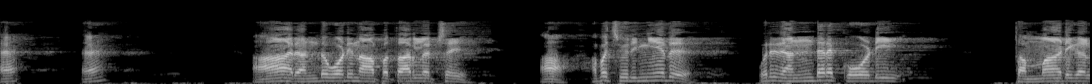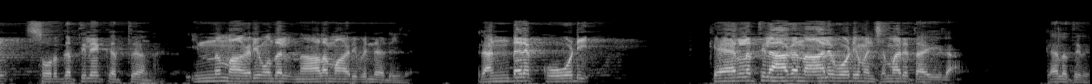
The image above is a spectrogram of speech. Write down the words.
ഏ? ഏ? ആ രണ്ടു കോടി നാപ്പത്തി ആറ് ലക്ഷേ. ആ അപ്പൊ ചുരുങ്ങിയത് ഒരു രണ്ടര കോടി തമ്മാടികൾ സ്വർഗത്തിലേക്ക് എത്തുകയാണ്. ഇന്ന് മകരി മുതൽ നാളെ മാരിവിന്റെ ഇടയിൽ രണ്ടര കോടി. കേരളത്തിലാകെ നാല് കോടി മനുഷ്യന്മാരെ തയ്യില്ല കേരളത്തിൽ.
